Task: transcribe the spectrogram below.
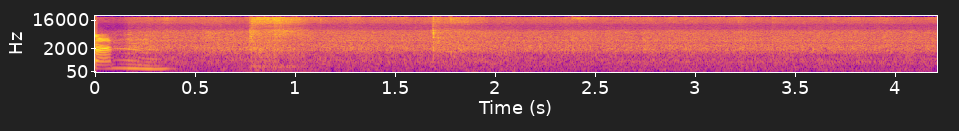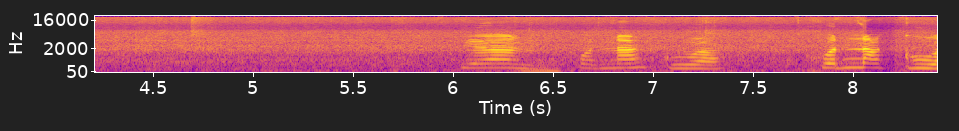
กัน เพื่อนคนน่ากลัว คนน่ากลัว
